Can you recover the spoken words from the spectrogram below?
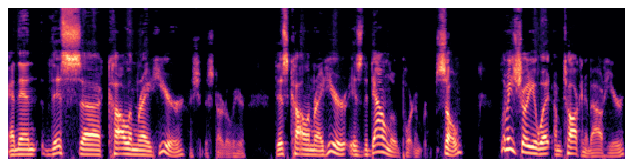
And then this uh, column right here, I should have started over here. This column right here is the download port number. So let me show you what I'm talking about here.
